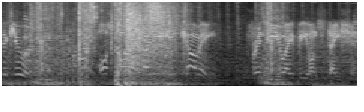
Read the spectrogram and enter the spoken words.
secure. Hostile UAV incoming. Friendly UAV on station.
